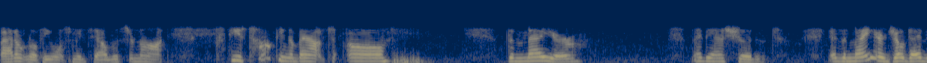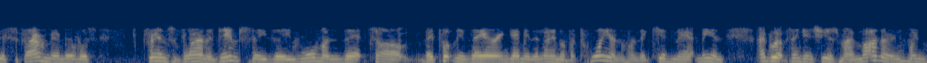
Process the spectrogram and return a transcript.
I don't know if he wants me to tell this or not. He's talking about uh the mayor maybe I shouldn't and the mayor, Joe Davis, if I remember, was friends of Lina Dempsey, the woman that uh, they put me there and gave me the name of a twin when they kidnapped me. And I grew up thinking she was my mother. And when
